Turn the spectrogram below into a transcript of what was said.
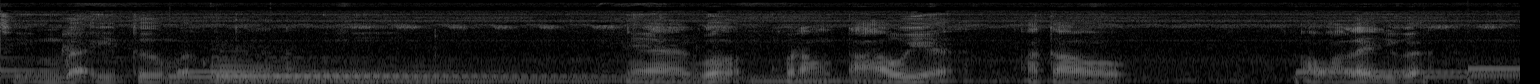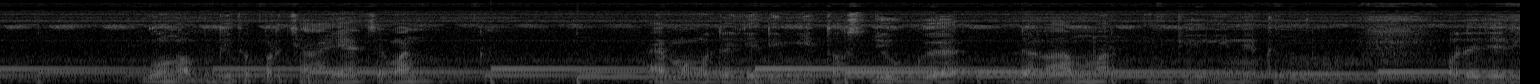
si mbak itu mbak kuntilanak ini. Ya gue kurang tahu ya. Atau awalnya juga gue nggak begitu percaya cuman emang udah jadi mitos juga udah lama yang kayak gini tuh. Udah jadi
